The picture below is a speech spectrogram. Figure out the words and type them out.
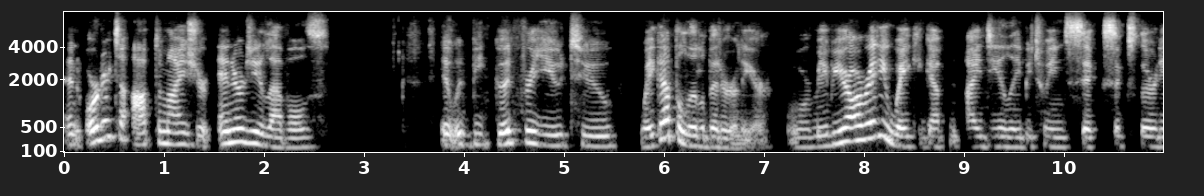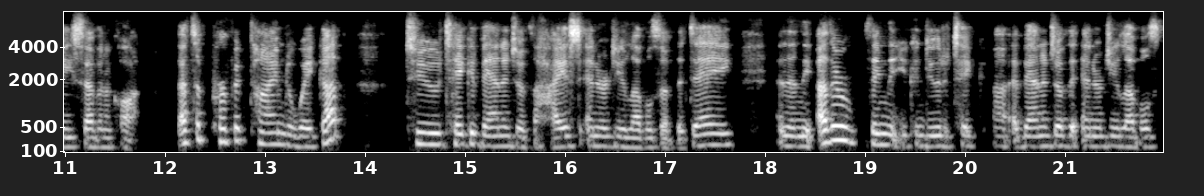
in order to optimize your energy levels, it would be good for you to wake up a little bit earlier, or maybe you're already waking up ideally between 6, 6 30, 7 o'clock. That's a perfect time to wake up to take advantage of the highest energy levels of the day. And then the other thing that you can do to take uh, advantage of the energy levels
